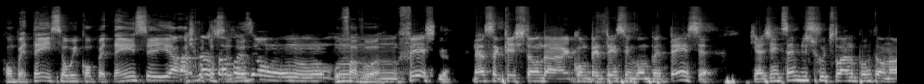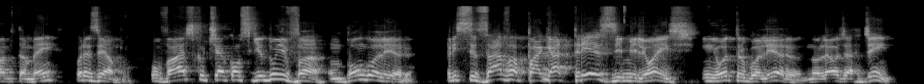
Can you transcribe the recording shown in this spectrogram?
competência ou incompetência e acho que o torcedor... Só fazer um, um, Por favor. um fecho nessa questão da competência e incompetência, que a gente sempre discute lá no Portão 9 também. Por exemplo, o Vasco tinha conseguido o Ivan, um bom goleiro. Precisava pagar 13 milhões em outro goleiro, no Léo Jardim?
